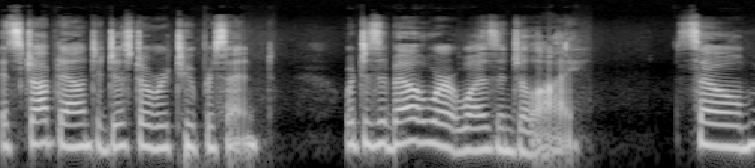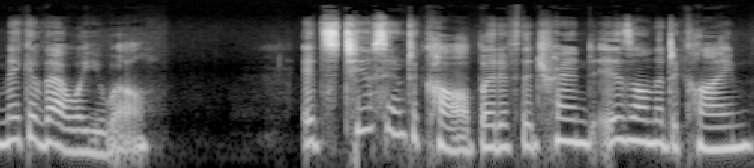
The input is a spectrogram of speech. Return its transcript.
it's dropped down to just over 2%, which is about where it was in July. So make of that what you will. It's too soon to call, but if the trend is on the decline,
